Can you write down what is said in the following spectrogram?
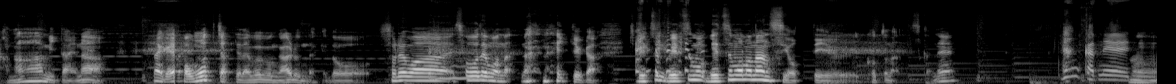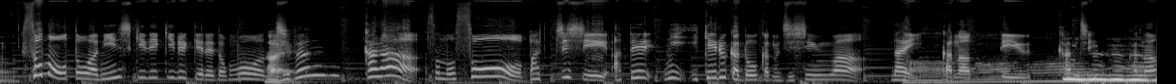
かなみたいな。なんかやっぱ思っちゃってた部分があるんだけどそれはそうでもななないっていうか別別も別物なんすよっていうことなんですかね。なんかね、うん。その音は認識できるけれども、はい。自分からその層をバッチし当てにいけるかどうかの自信はないかなっていう感じかな。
